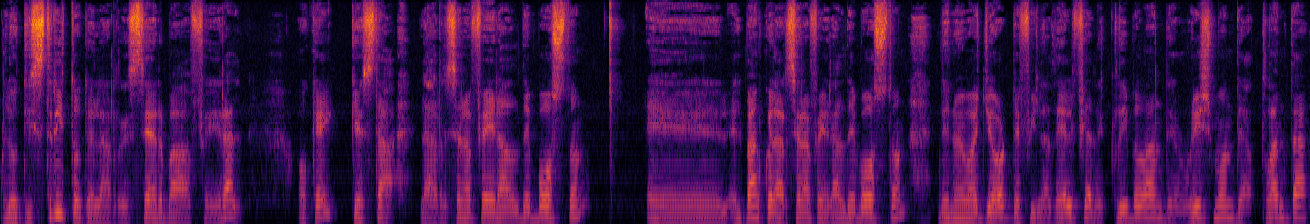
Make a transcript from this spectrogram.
los distritos de la Reserva Federal. ¿ok? Que está la Reserva Federal de Boston, el, el, Banco de la Reserva Federal de Boston, de Nueva York, de Filadelfia, de Cleveland, de Richmond, de Atlanta,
